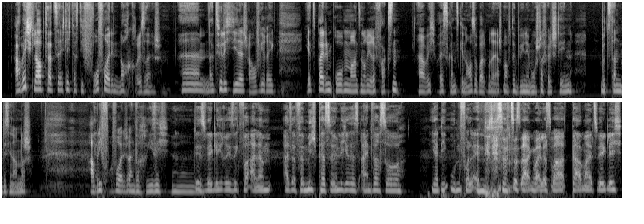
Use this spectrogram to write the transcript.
Aber ich glaube tatsächlich, dass die Vorfreude noch größer ist. Ähm, natürlich, jeder ist aufgeregt. Jetzt bei den Proben machen sie noch ihre Faxen. Aber ich weiß ganz genau, sobald wir dann erstmal auf der Bühne im Osterfeld stehen, wird es dann ein bisschen anders. Aber die Vorfreude ist einfach riesig. Die ist wirklich riesig. Vor allem, also für mich persönlich ist es einfach so, ja die Unvollendete sozusagen, weil es war damals wirklich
